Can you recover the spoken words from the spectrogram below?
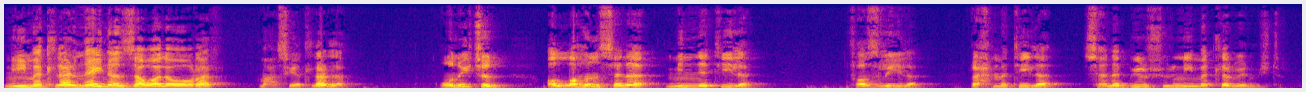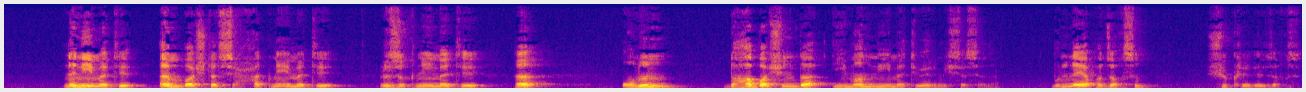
Nimetler neyle zavale uğrar? Masiyetlerle. Onun için Allah'ın sana minnetiyle, fazlıyla, rahmetiyle sana bir sürü nimetler vermiştir. Ne nimeti? En başta sıhhat nimeti, rızık nimeti. He? Onun daha başında iman nimeti vermişse sana. Bunu ne yapacaksın? Şükredeceksin.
